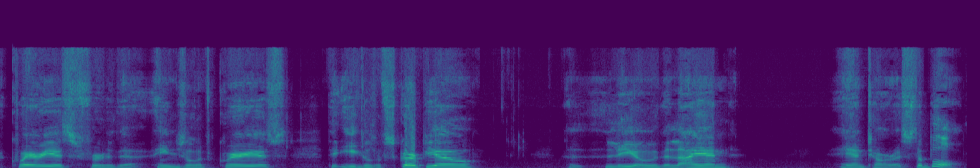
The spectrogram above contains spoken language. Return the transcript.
Aquarius for the angel of Aquarius, the eagle of Scorpio, Leo the lion, and Taurus the bull.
